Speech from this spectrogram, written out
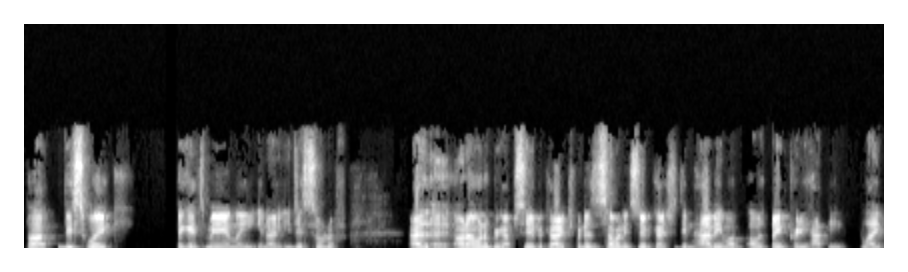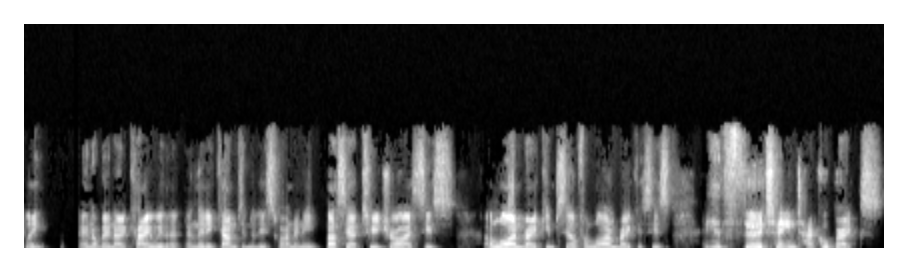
but this week against Manly, you know, you just sort of. I, uh, I don't want to bring up Supercoach, but as someone in Supercoach that didn't have him, I, I was been pretty happy lately, and I've been okay with it. And then he comes into this one and he busts out two try assists, a line break himself, a line break assist. He had 13 tackle breaks.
